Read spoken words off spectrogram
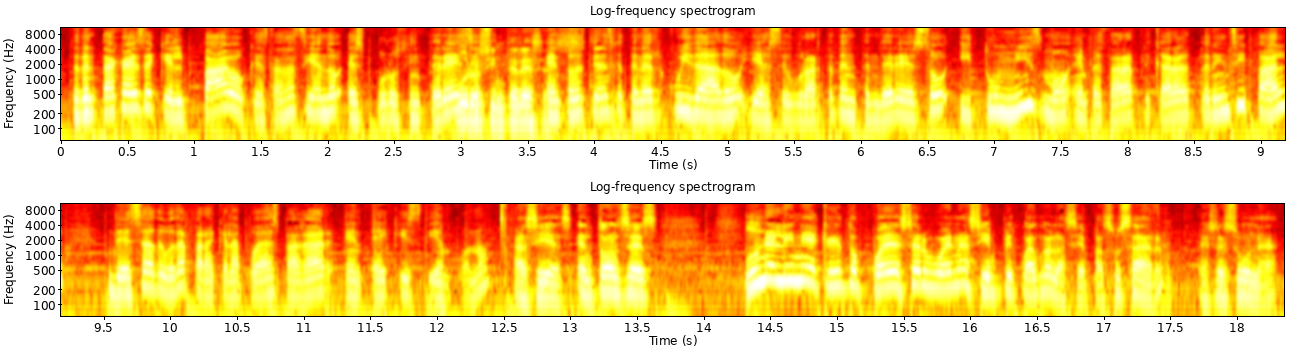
Desventaja es de que el pago que estás haciendo es puros intereses. puros intereses. Entonces tienes que tener cuidado y asegurarte de entender eso y tú mismo empezar a aplicar al principal de esa deuda para que la puedas pagar en X tiempo, ¿no? Así es. Entonces, una línea de crédito puede ser buena siempre y cuando la sepas usar. Esa es una.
